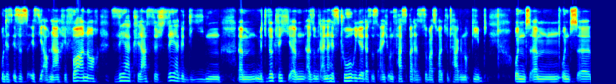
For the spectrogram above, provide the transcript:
Und das ist es, ist sie auch nach wie vor noch sehr klassisch, sehr gediegen, ähm, mit wirklich, ähm, also mit einer Historie, das ist eigentlich unfassbar, dass es sowas heutzutage noch gibt. Und, ähm, und äh,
